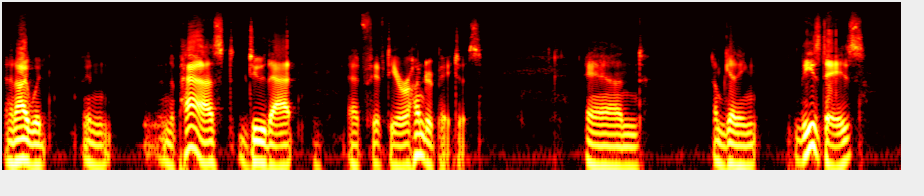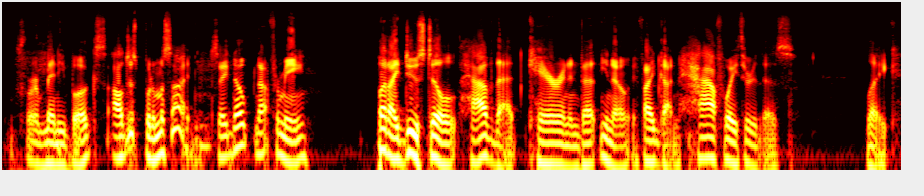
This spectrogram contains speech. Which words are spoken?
And I would in in the past do that at 50 or 100 pages. And I'm getting these days for many books I'll just put them aside say nope not for me. But I do still have that care and invest. You know, if I'd gotten halfway through this, like,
